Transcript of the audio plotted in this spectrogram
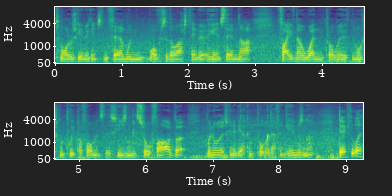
tomorrow's game against Dunfermline, obviously the last time out against them, that 5 0 win, probably the most complete performance of the season so far, but we know it's going to be a completely different game, isn't it? Definitely.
